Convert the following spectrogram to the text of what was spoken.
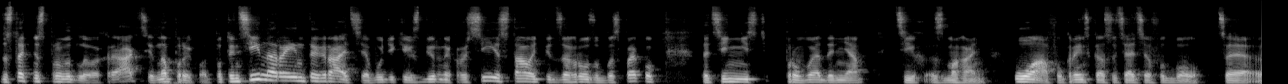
Достатньо справедливих реакцій. Наприклад, потенційна реінтеграція будь-яких збірних Росії ставить під загрозу безпеку та цінність проведення цих змагань. УАФ, Українська асоціація футболу, це е,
